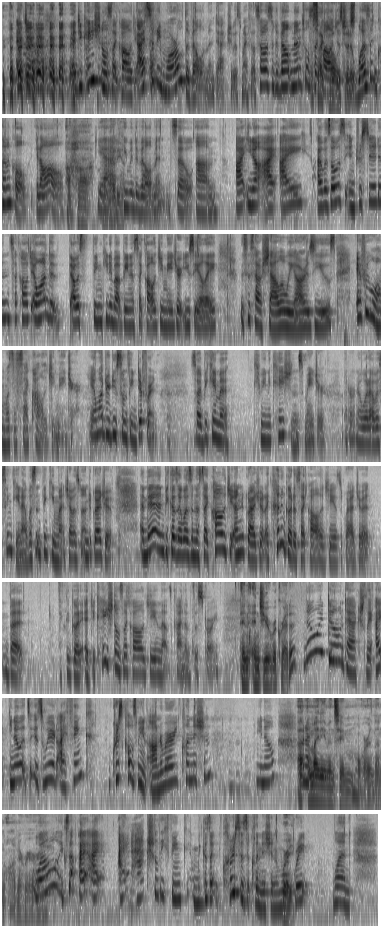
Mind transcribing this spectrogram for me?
Edu- educational psychology. I studied moral development, actually, was my field. So I was a developmental psychologist, but it wasn't clinical at all. Aha. Uh-huh. Yeah, human development. So um, I, you know, I, I, I was always interested in psychology. I wanted to, I was thinking about being a psychology major at UCLA. This is how shallow we are as youth. Everyone was a psychology major. Yeah, I wanted to do something different. So I became a communications major. I don't know what I was thinking. I wasn't thinking much. I was an undergraduate. And then because I wasn't a psychology undergraduate, I couldn't go to psychology as a graduate, but I could go to educational psychology, and that's kind of the story. And and do you regret it? No, I don't actually. I you know it's it's weird. I think Chris calls me an honorary clinician. You know, I, I, I, might even say more than honorary. Well, exa- I, I I actually think because Chris is a clinician, and we're right. a great blend,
